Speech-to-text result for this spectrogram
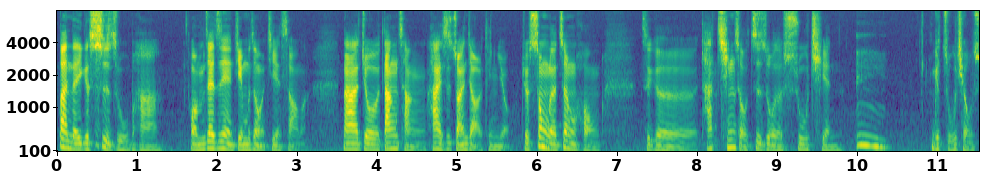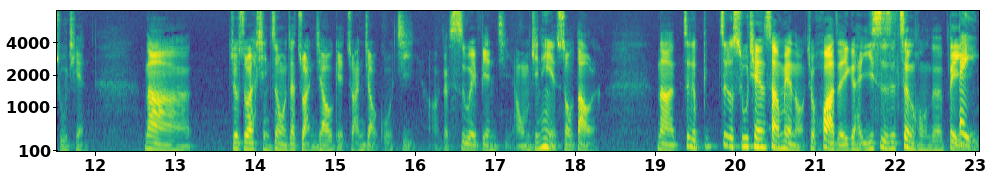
办的一个世足趴，我们在之前节目中有介绍嘛。那就当场，他也是转角的听友，就送了郑红这个他亲手制作的书签，嗯，一个足球书签。那就说请郑红再转交给转角国际啊的四位编辑啊，我们今天也收到了。那这个这个书签上面哦，就画着一个疑似是郑红的背影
